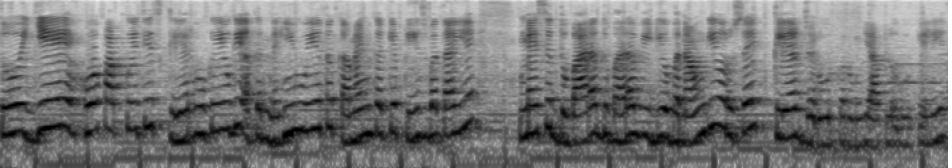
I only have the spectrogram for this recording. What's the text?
तो ये होप आपको ये चीज़ क्लियर हो गई होगी। अगर नहीं हुई है तो कमेंट करके प्लीज़ बताइए। मैं इसे दोबारा दोबारा वीडियो बनाऊँगी और उसे क्लियर ज़रूर करूँगी आप लोगों के लिए।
